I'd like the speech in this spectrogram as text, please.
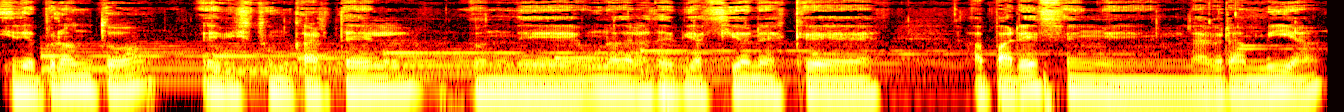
y de pronto he visto un cartel donde una de las desviaciones que aparecen en la Gran Vía,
